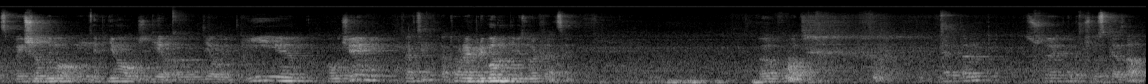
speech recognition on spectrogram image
Spatial Epidemiology делает, и получаем картинку, которая пригодна для визуализации. Вот. Это что я только что сказал.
